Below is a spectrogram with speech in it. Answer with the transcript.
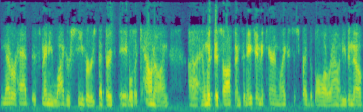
never had this many wide receivers that they're able to count on uh, and with this offense. And AJ McCarron likes to spread the ball around, even though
